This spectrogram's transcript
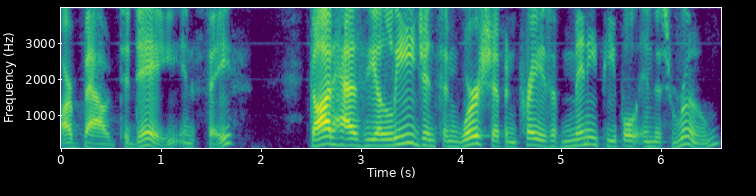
are bowed today in faith. God has the allegiance and worship and praise of many people in this room.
